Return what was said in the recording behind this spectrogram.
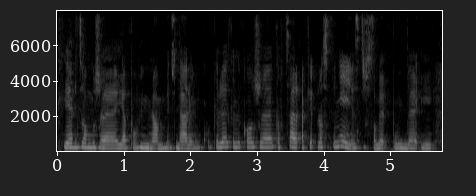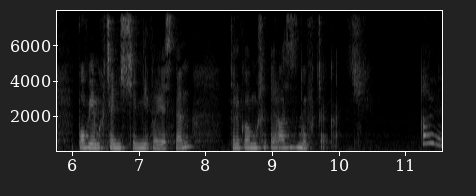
twierdzą, że ja powinnam być na rynku. Tyle tylko, że to wcale takie proste nie jest, że sobie pójdę i powiem, chcieliście mnie, to jestem. Tylko muszę teraz znów czekać. Ale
